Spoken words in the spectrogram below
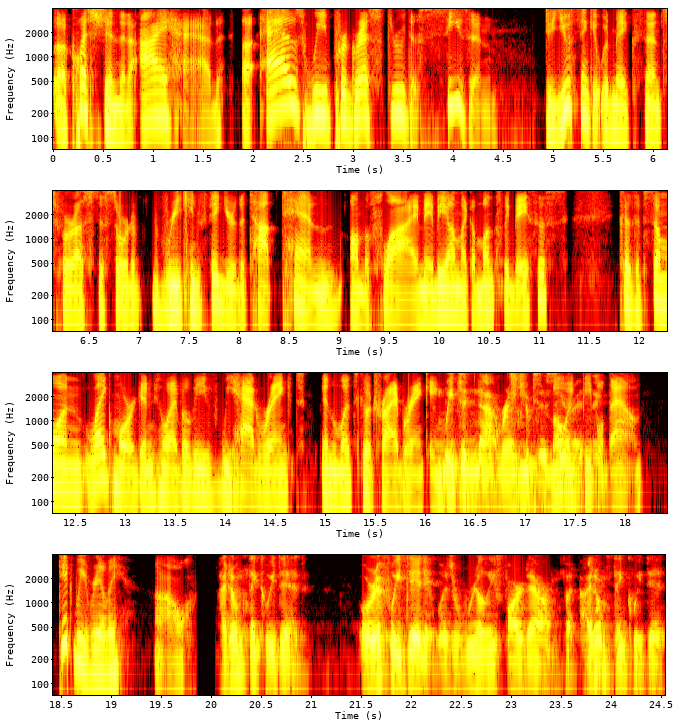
a question that I had. Uh, as we progress through the season, do you think it would make sense for us to sort of reconfigure the top 10 on the fly, maybe on like a monthly basis? Because if someone like Morgan, who I believe we had ranked in Let's Go Tribe rankings, We did not rank him keeps this mowing year. People think. down. Did we really? Oh, I don't think we did. Or if we did, it was really far down. But I don't think we did.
